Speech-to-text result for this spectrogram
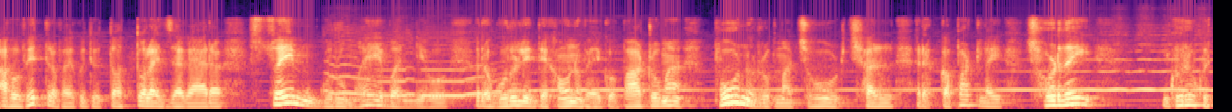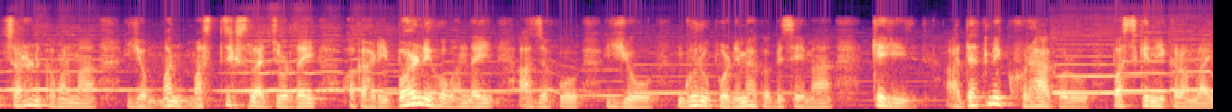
आफूभित्र भएको त्यो तत्त्वलाई जगाएर स्वयं गुरुमय बन्ने हो र गुरुले देखाउनु भएको बाटोमा पूर्ण रूपमा झुट छल र कपटलाई छोड्दै गुरुको चरण कमलमा यो मन मस्तिष्कलाई जोड्दै अगाडि बढ्ने हो भन्दै आजको यो गुरु पूर्णिमाको विषयमा केही आध्यात्मिक खुराकहरू पस्किने क्रमलाई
